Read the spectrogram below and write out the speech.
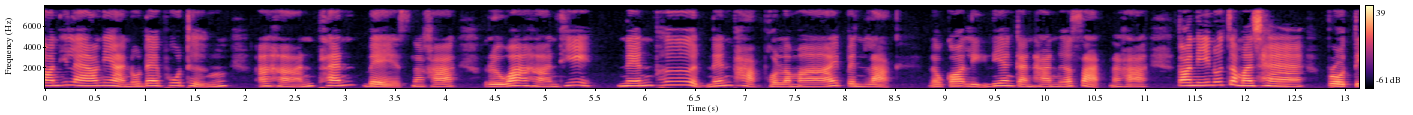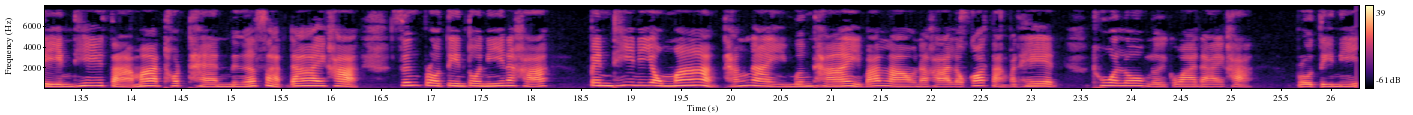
ตอนที่แล้วเนี่ยนุชได้พูดถึงอาหาร plant based นะคะ หรือว่าอาหารที่เน้นพืช เน้นผักผลไม้เป็นหลัก แล้วก็หลีกเลี่ยงการทานเนื้อสัตว์นะคะ ตอนนี้นุชจะมาแชร์โปรตีนที่สามารถทดแทนเนื้อสัตว์ได้ค่ะ ซึ่งโปรตีนตัวนี้นะคะ เป็นที่นิยมมากทั้งในเมืองไทยบ้านเรานะคะ แล้วก็ต่างประเทศทั่วโลกเลยก็ว่าได้ค่ะ โปรตีนนี้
